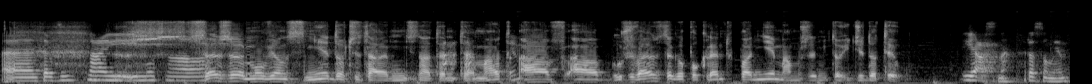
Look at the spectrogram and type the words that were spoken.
e, te włókna i, i można... Szczerze mówiąc nie doczytałem nic na ten Aha, temat, a, a używając tego pokrętu nie mam, że mi to idzie do tyłu. Jasne, rozumiem.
